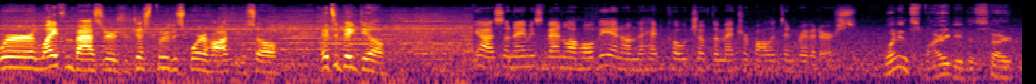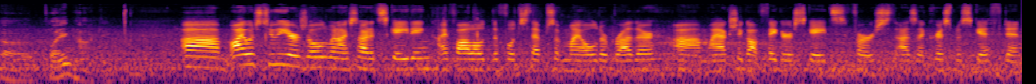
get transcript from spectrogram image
we're life ambassadors just through the sport of hockey. So it's a big deal. Yeah, so name is Venla Hovi, and I'm the head coach of the Metropolitan Riveters. What inspired you to start uh, playing hockey? Um, I was two years old when I started skating. I followed the footsteps of my older brother. Um, I actually got figure skates first as a Christmas gift, and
